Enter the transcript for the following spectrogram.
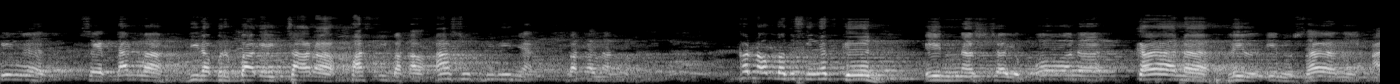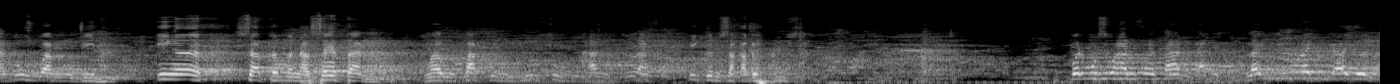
ingat setan mah dina berbagai cara pasti bakal asup dirinya bakal nanti karena Allah geus ngingetkeun inna syaitana kana lil insani aduwwan mubina. Ingat satemena setan ngarupakeun musuh anu jelas pikeun sakabeh manusia permusuhan setan kan lain dimulai di ayeuna.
